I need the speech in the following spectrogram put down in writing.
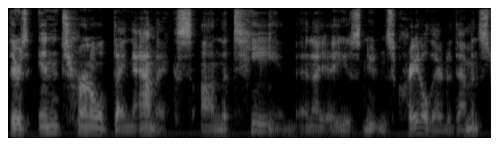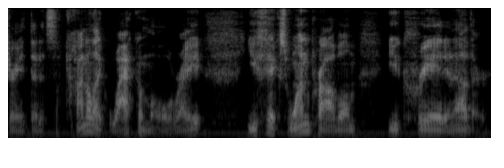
there's internal dynamics on the team. And I, I use Newton's cradle there to demonstrate that it's kind of like whack a mole, right? You fix one problem, you create another.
